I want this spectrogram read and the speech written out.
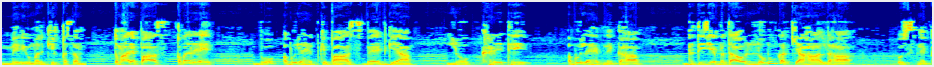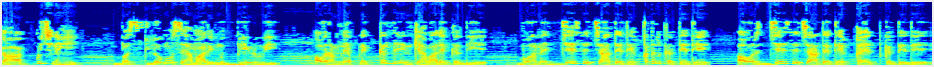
میری عمر کی قسم۔ تمہارے پاس قبر ہے۔ وہ ابو لہب کے پاس بیٹھ گیا۔ لوگ کھڑے تھے۔ ابو لہب نے کہا، بھتیجے بتاؤ، لوگوں کا کیا حال رہا؟ اس نے کہا، کچھ نہیں، بس لوگوں سے ہماری مد بھیڑ ہوئی اور ہم نے اپنے کندھے ان کے حوالے کر دیے۔ وہ ہمیں جیسے چاہتے تھے قتل کرتے تھے اور جیسے چاہتے تھے قید کرتے تھے۔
